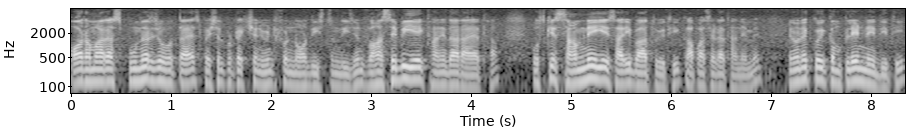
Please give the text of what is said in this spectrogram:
और हमारा स्पूनर जो होता है special protection unit for north eastern region वहाँ से भी एक थानेदार आया था। उसके सामने ये सारी बात हुई थी कापासेड़ा थाने में। इन्होंने कोई कंप्लेंट नहीं दी थी।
